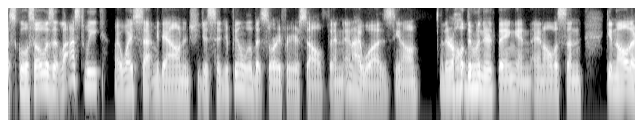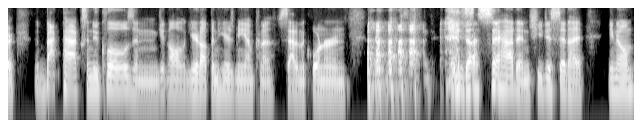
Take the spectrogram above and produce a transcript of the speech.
school. So it was it last week? My wife sat me down and she just said, "You're feeling a little bit sorry for yourself," and and I was, you know, they're all doing their thing and and all of a sudden getting all their backpacks and new clothes and getting all geared up and here's me i'm kind of sat in the corner and and uh, sad. And she just said i you know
